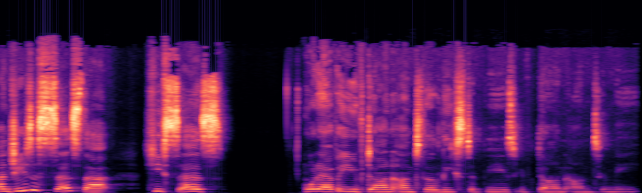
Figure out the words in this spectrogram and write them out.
And Jesus says that. He says, Whatever you've done unto the least of these, you've done unto me.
